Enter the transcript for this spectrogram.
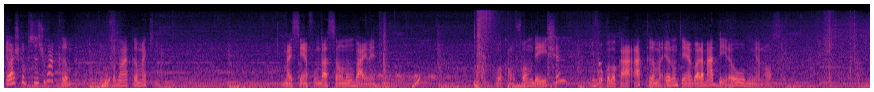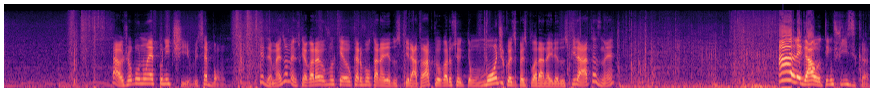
Eu acho que eu preciso de uma cama. Eu vou fazer uma cama aqui. Mas sem a fundação não vai, né? Vou colocar um foundation. E vou colocar a cama. Eu não tenho agora madeira. Ô, oh, minha nossa. Tá, o jogo não é punitivo. Isso é bom. Quer dizer, mais ou menos, porque agora eu, vou, eu quero voltar na Ilha dos Piratas lá, porque agora eu sei que tem um monte de coisa pra explorar na Ilha dos Piratas, né? Ah, legal, tem física.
